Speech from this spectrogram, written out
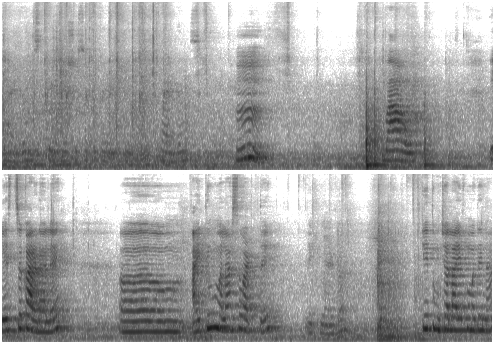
गायडन्स गायडन्स वाव एसचं कार्ड आलं आहे आय थिंक मला असं वाटतं आहे एक मिनिट की तुमच्या लाईफमध्ये ना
